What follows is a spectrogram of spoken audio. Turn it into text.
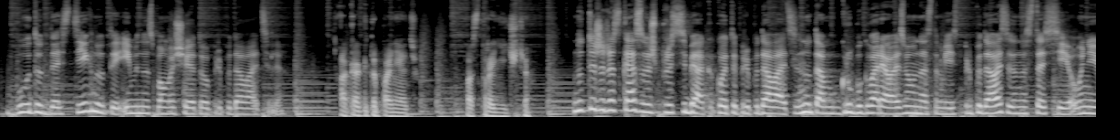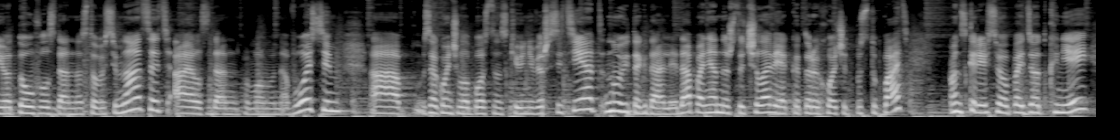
будут достигнуты именно с помощью этого преподавателя. А как это понять по страничке? Ну, ты же рассказываешь про себя, какой ты преподаватель. Ну, там, грубо говоря, возьмем, у нас там есть преподаватель Анастасия. У нее TOEFL сдан на 118, IELTS сдан, по-моему, на 8, а, закончила Бостонский университет, ну и так далее. Да, понятно, что человек, который хочет поступать, он, скорее всего, пойдет к ней,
